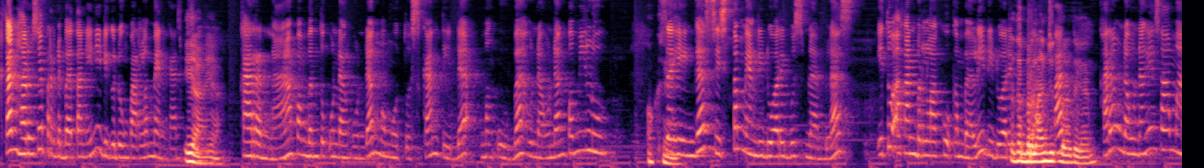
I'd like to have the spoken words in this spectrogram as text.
Kan harusnya perdebatan ini di gedung parlemen kan? Iya iya. Karena pembentuk undang-undang memutuskan tidak mengubah undang-undang pemilu. Oke. Sehingga sistem yang di 2019 itu akan berlaku kembali di 2024 Tetap berlanjut berarti kan? karena undang-undangnya sama.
